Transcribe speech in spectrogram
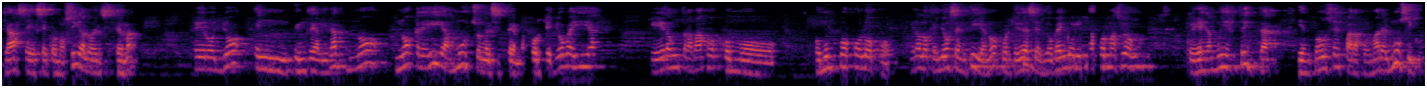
ya se, se conocía lo del sistema, pero yo en, en, realidad no, no creía mucho en el sistema, porque yo veía que era un trabajo como, como un poco loco, era lo que yo sentía, ¿no? Porque yo decía, yo vengo de una formación que era muy estricta y entonces para formar el músico.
